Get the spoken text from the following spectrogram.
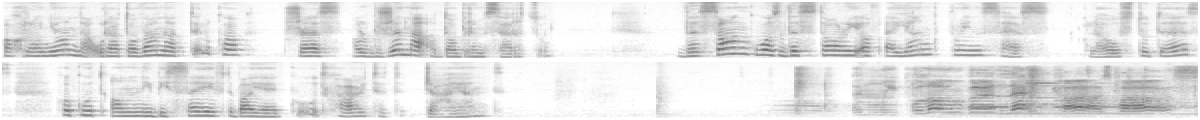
ochroniona, uratowana tylko przez olbrzyma o dobrym sercu. The song was the story of a young princess close to death who could only be saved by a good hearted giant. And we pull over, let cars pass.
